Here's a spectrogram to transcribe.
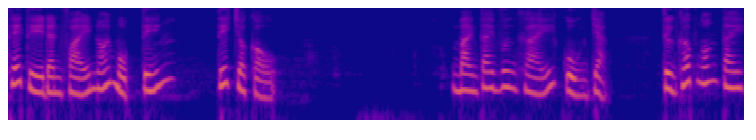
Thế thì đành phải nói một tiếng, tiếc cho cậu. Bàn tay Vương Khải cuộn chặt, từng khớp ngón tay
